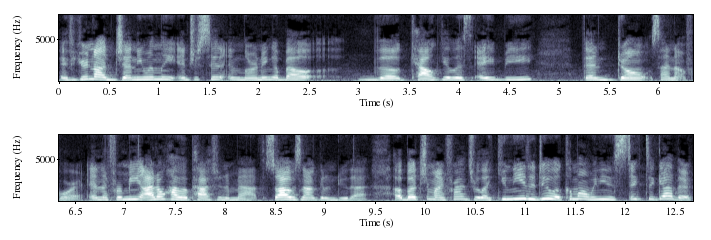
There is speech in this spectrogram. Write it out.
if you're not genuinely interested in learning about the calculus AB, then don't sign up for it. And for me, I don't have a passion in math, so I was not going to do that. A bunch of my friends were like, You need to do it. Come on, we need to stick together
